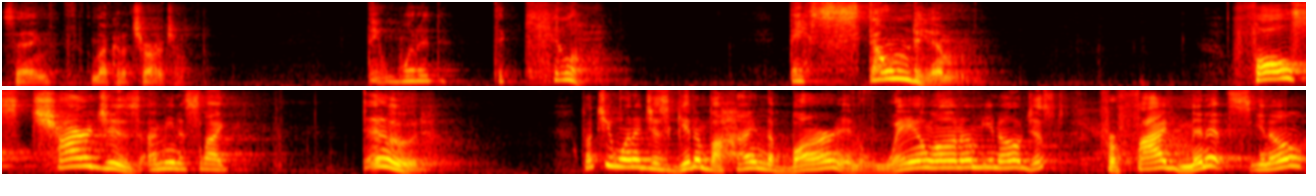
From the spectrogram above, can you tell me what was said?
saying, I'm not going to charge him. They wanted to kill him. They stoned him. False charges. I mean, it's like, dude, don't you want to just get him behind the barn and wail on him, you know, just for five minutes, you know?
